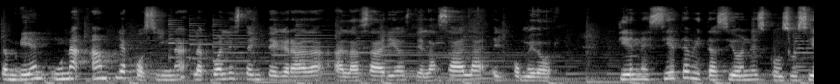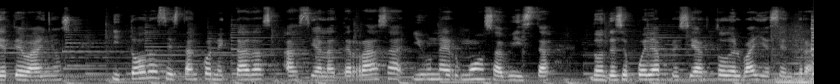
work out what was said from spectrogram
También una amplia cocina, la cual está integrada a las áreas de la sala, el comedor. Tiene siete habitaciones con sus siete baños y todas están conectadas hacia la terraza y una hermosa vista donde se puede apreciar todo el valle central.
